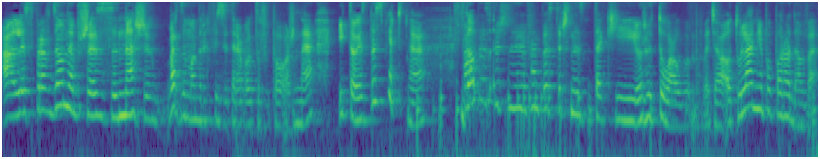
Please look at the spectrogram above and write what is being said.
ale sprawdzone przez naszych bardzo mądrych fizjoterapeutów i położne. I to jest bezpieczne. Fantastyczny, fantastyczny taki rytuał, bym powiedziała. Otulanie poporodowe.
